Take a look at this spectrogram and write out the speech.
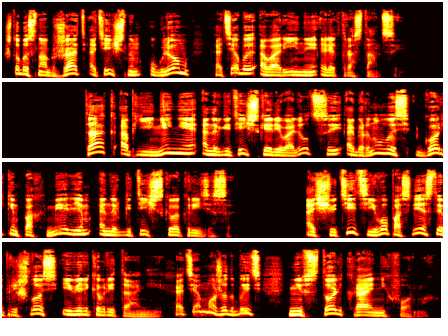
чтобы снабжать отечественным углем хотя бы аварийные электростанции. Так опьянение энергетической революции обернулось горьким похмельем энергетического кризиса. Ощутить его последствия пришлось и Великобритании, хотя, может быть, не в столь крайних формах.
